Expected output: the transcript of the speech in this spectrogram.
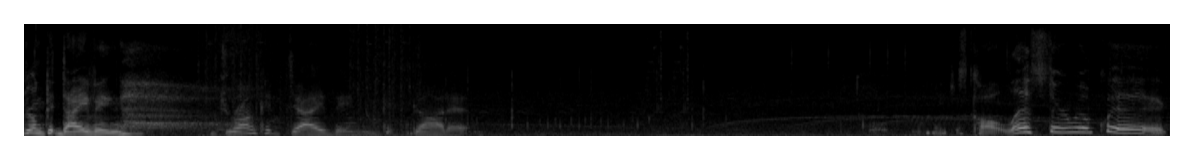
drunk diving. Drunk diving. Got it. Let me just call Lester real quick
